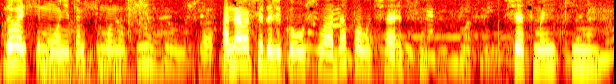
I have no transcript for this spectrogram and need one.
Давай Симоне, там Симона съела. Она вообще далеко ушла, да, получается? Сейчас мы ее кинем.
